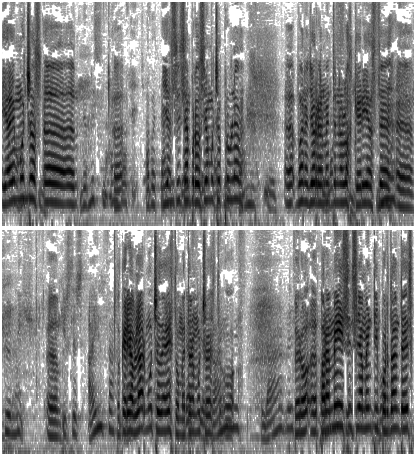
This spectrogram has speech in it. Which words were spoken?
y hay muchos, eh, eh, y así se han producido muchos problemas. bueno, yo realmente no los quería usted eh, no quería hablar mucho de esto, meter mucho de esto. Pero eh, para mí sencillamente importante es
